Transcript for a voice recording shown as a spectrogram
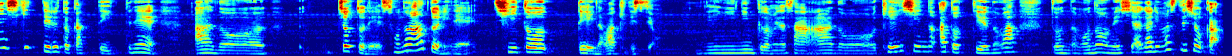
心しきってるとかって言ってねあのちょっとねその後にねチートデイなわけですよ。妊婦の皆さん、あの、検診の後っていうのは、どんなものを召し上がりますでしょうか？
